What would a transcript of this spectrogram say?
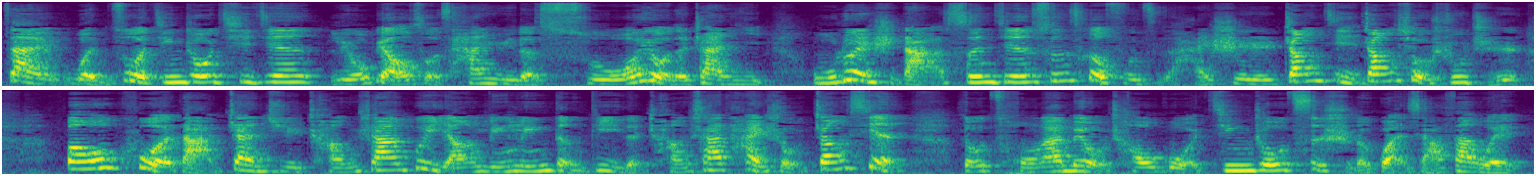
在稳坐荆州期间，刘表所参与的所有的战役，无论是打孙坚、孙策父子，还是张继、张绣叔侄，包括打占据长沙、贵阳、零陵等地的长沙太守张宪，都从来没有超过荆州刺史的管辖范围。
